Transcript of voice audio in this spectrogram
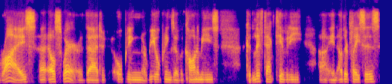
rise uh, elsewhere that opening or reopenings of economies could lift activity uh, in other places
